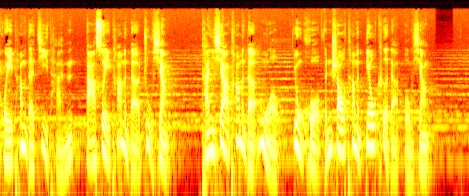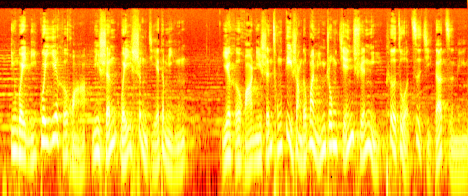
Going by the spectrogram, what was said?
毁他们的祭坛，打碎他们的柱像，砍下他们的木偶，用火焚烧他们雕刻的偶像。因为你归耶和华你神为圣洁的名。耶和华你神从地上的万民中拣选你，特作自己的子民。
